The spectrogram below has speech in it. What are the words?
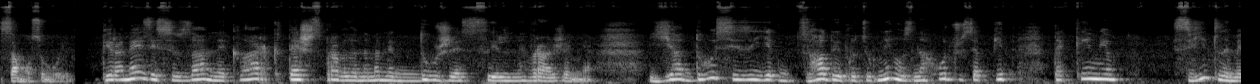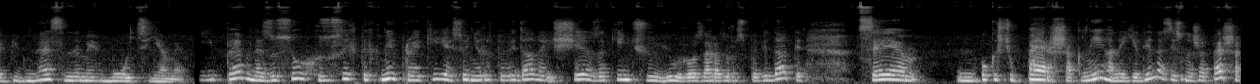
само собою. Піранезі Сюзанни Кларк теж справила на мене дуже сильне враження. Я досі, як згадую про цю книгу, знаходжуся під такими світлими піднесеними емоціями. І певне, з усіх, з усіх тих книг, про які я сьогодні розповідала, і ще закінчую зараз розповідати, це поки що перша книга, не єдина, звісно ж, перша,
